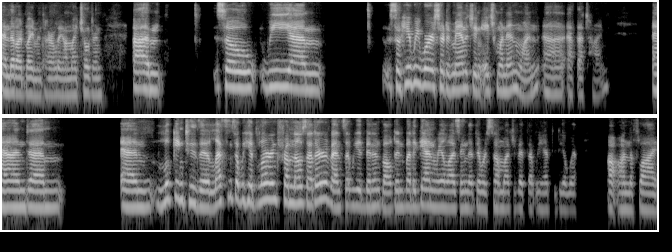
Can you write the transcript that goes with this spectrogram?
and that I blame entirely on my children. Um, so we, um, so here we were sort of managing H1N1 uh, at that time. And, um, and looking to the lessons that we had learned from those other events that we had been involved in, but again, realizing that there was so much of it that we had to deal with uh, on the fly.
